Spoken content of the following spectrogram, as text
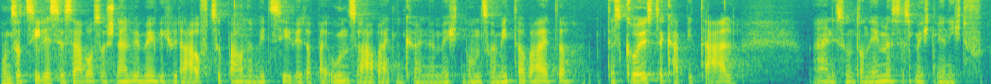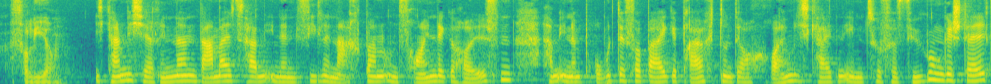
Unser Ziel ist es aber, so schnell wie möglich wieder aufzubauen, damit sie wieder bei uns arbeiten können. Wir möchten unsere Mitarbeiter, das größte Kapital eines Unternehmens, das möchten wir nicht verlieren. Ich kann mich erinnern, damals haben Ihnen viele Nachbarn und Freunde geholfen, haben Ihnen Brote vorbeigebracht und auch Räumlichkeiten eben zur Verfügung gestellt.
